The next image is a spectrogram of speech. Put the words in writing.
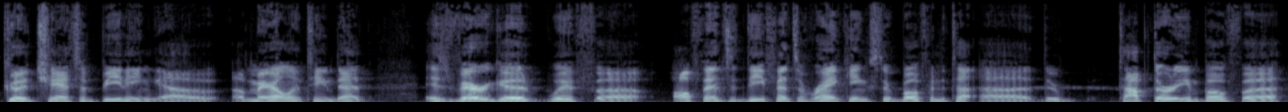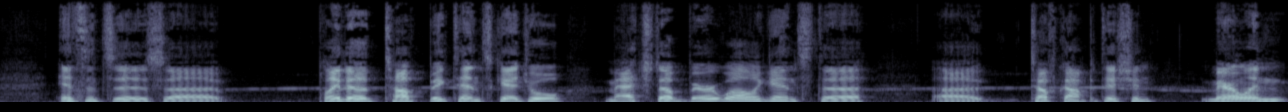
good chance of beating uh, a Maryland team that is very good with uh, offense and defensive rankings. They're both in the top. Uh, they're top thirty in both uh, instances. Uh, played a tough Big Ten schedule, matched up very well against uh, tough competition. Maryland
